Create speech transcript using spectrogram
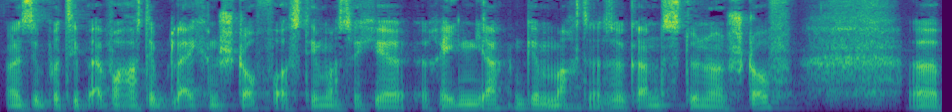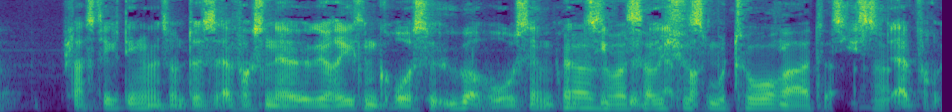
sondern ist im Prinzip einfach aus dem gleichen Stoff, aus dem man solche Regenjacken gemacht, also ganz dünner Stoff, äh, Plastikdingens und das ist einfach so eine riesengroße Überhose im Prinzip. Ja, sowas habe ich fürs Motorrad. Ziehst ja. einfach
